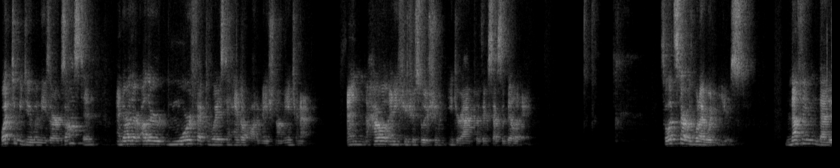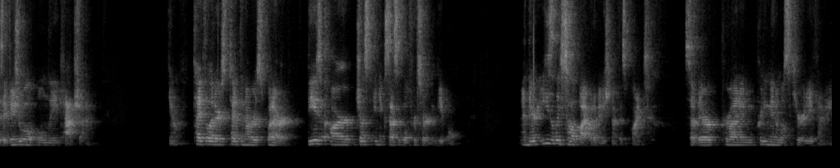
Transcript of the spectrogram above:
What do we do when these are exhausted? And are there other more effective ways to handle automation on the internet? And how will any future solution interact with accessibility? So let's start with what I wouldn't use. Nothing that is a visual only CAPTCHA. You know, type the letters, type the numbers, whatever. These are just inaccessible for certain people. And they're easily solved by automation at this point. So they're providing pretty minimal security, if any.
